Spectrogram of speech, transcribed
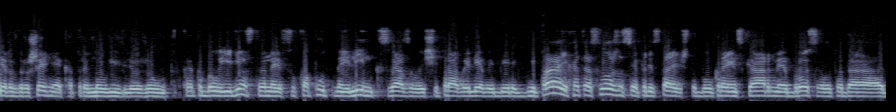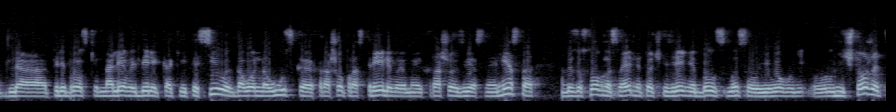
те разрушения, которые мы увидели уже утром. Это был единственный сухопутный линк, связывающий правый и левый берег Днепра, и хотя сложно себе представить, чтобы украинская армия бросила туда для переброски на левый берег какие-то силы, довольно узкое, хорошо простреливаемое хорошо известное место, безусловно, с военной точки зрения был смысл его уничтожить,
